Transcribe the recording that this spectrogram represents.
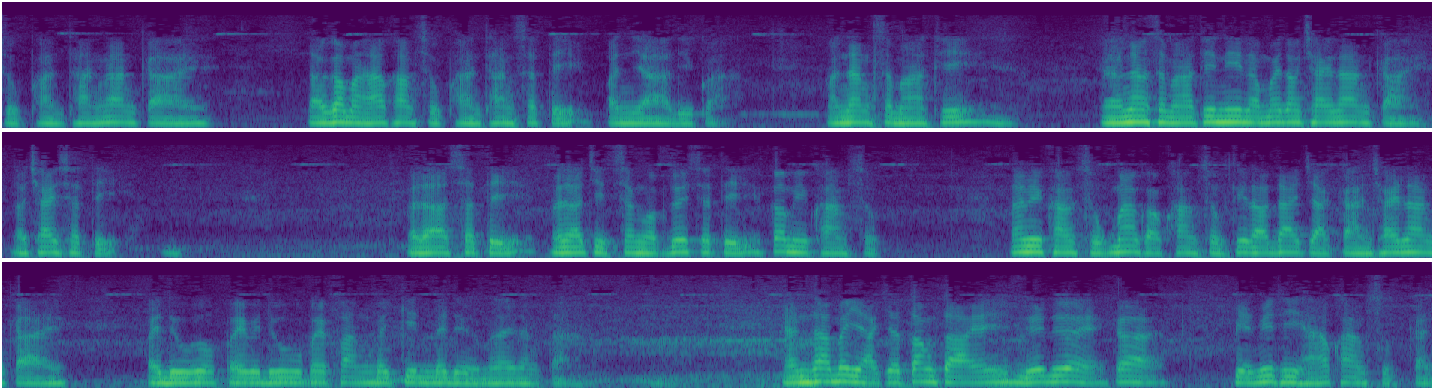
สุขผ่านทางร่างกาย เราก็มาหาความสุขผ่านทางสติปัญญาดีกว่า มานั่งสมาธิเวลานั่งสมาธินี้เราไม่ต้องใช้ร่างกาย เราใช้สติ เวลาสติ เวลาจิตสงบด้วยสติก็มีความสุข และมีความสุขมากกว่าความสุขที่เราได้จากการใช้ร่างกาย ไปดูไปไปดูไปฟังไปกินไปดื่มอะไรต่างๆ งั้นถ้าไม่อยากจะต้องตายเรื่อยๆ ก็เปลี่ยนวิธีหาความสุขกัน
